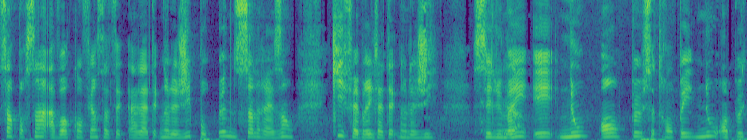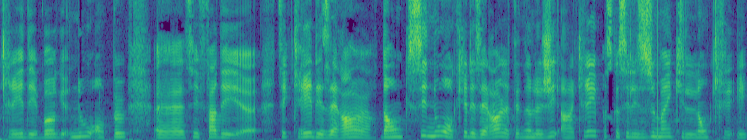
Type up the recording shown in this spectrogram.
100% avoir confiance à la technologie pour une seule raison. Qui fabrique la technologie? C'est l'humain et nous, on peut se tromper, nous, on peut créer des bugs, nous, on peut euh, faire des, euh, créer des erreurs. Donc, si nous, on crée des erreurs, la technologie en crée parce que c'est les humains qui l'ont créé.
